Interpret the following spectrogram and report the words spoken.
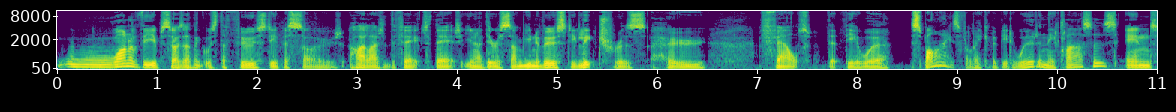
One of the episodes, I think it was the first episode, highlighted the fact that you know there are some university lecturers who felt that there were spies, for lack of a better word, in their classes, and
